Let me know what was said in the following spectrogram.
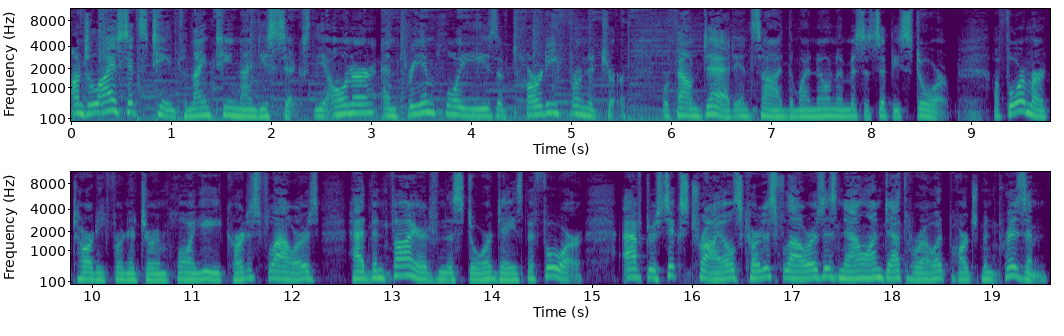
On July 16, 1996, the owner and three employees of Tardy Furniture were found dead inside the Winona, Mississippi store. A former Tardy Furniture employee, Curtis Flowers, had been fired from the store days before. After six trials, Curtis Flowers is now on death row at Parchman Prison.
